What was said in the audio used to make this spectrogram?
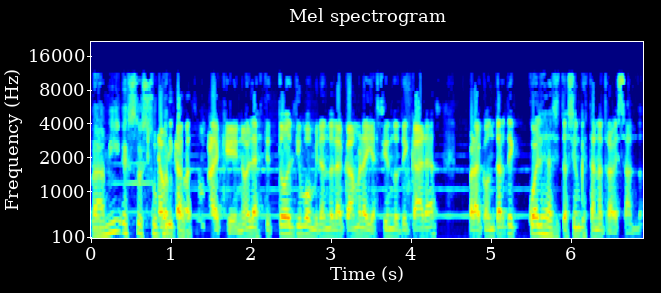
Para mí eso es La súper única razón para que Nola esté todo el tiempo mirando la cámara y haciéndote caras para contarte cuál es la situación que están atravesando.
